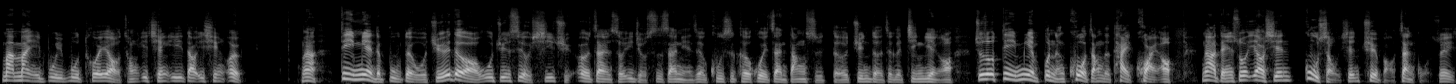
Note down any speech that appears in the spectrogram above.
慢慢一步一步推哦，从一千一到一千二。那地面的部队，我觉得哦，乌军是有吸取二战的时候，一九四三年这个库斯克会战当时德军的这个经验哦，就说地面不能扩张的太快哦，那等于说要先固守，先确保战果，所以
